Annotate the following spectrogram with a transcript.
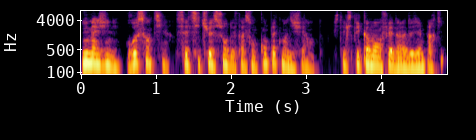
imaginer, ressentir cette situation de façon complètement différente. Je t'explique comment on fait dans la deuxième partie.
